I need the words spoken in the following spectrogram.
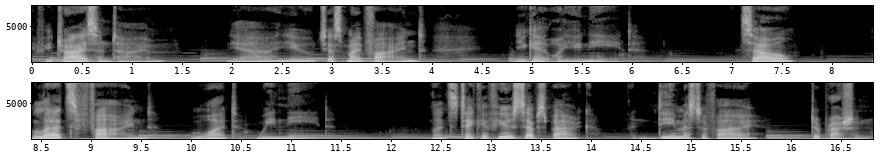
if you try sometime, yeah, you just might find you get what you need. So, let's find what we need. Let's take a few steps back demystify depression.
